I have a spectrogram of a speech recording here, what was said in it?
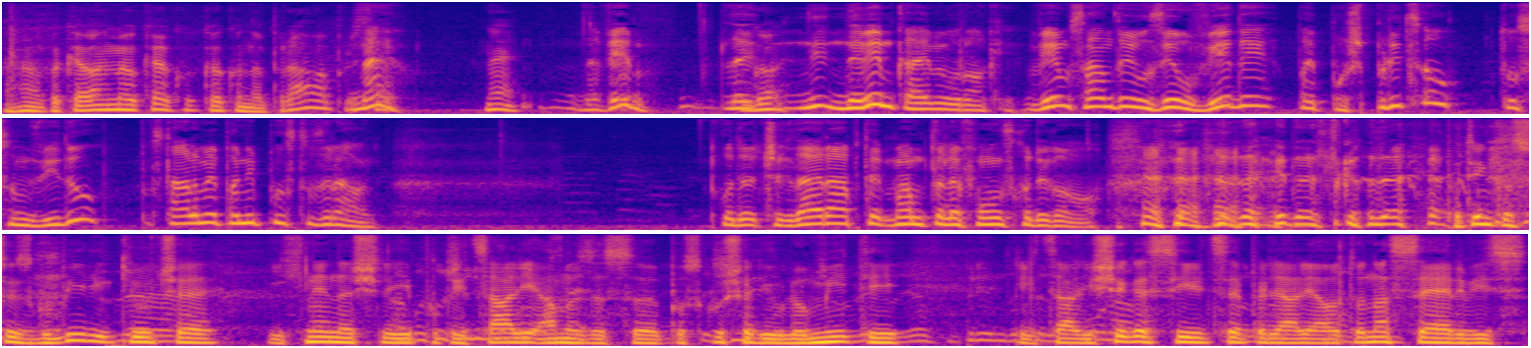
Aha, pa kaj je imel kako, kako napravo? Ne. Ne. ne vem, Lej, ni, ne vem, kaj je imel v roki. Vem samo, da je vzel vede, pa je pošprical, to sem videl, ostalo me pa ni pusto zraven. Tako da, če kdaj rabite, imam telefonsko degovo. Potem, ko so izgubili ključe, jih ne našli, poklicali AMZS, poskušali vlomiti, klicali še gasilce, peljali avto na servis,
